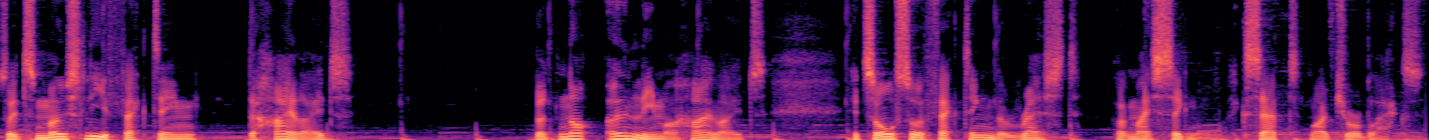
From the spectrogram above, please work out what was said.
So it's mostly affecting the highlights, but not only my highlights, it's also affecting the rest of my signal, except my pure blacks.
